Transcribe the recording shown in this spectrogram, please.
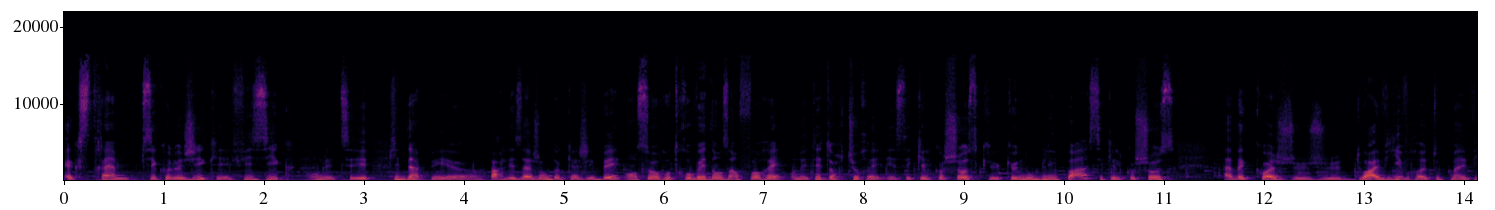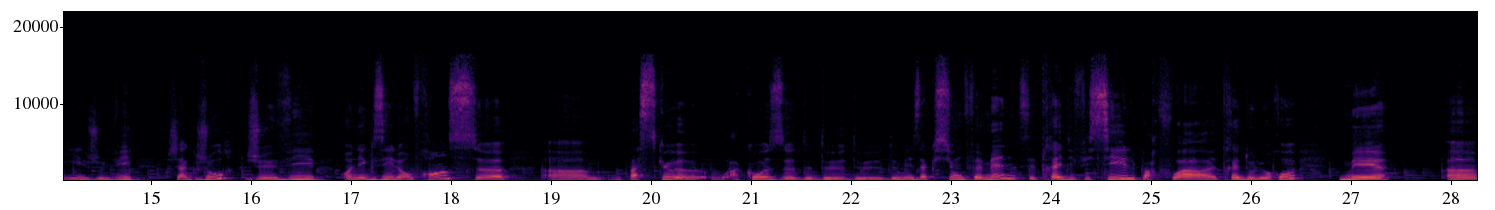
extrême, psychologique et physique. On était kidnappés euh, par les agents de KGB. On se retrouvait dans un forêt. On était torturés. Et c'est quelque chose que, que n'oublie pas. C'est quelque chose avec quoi je, dois vivre toute ma vie. Je vis chaque jour. Je vis en exil en France. Euh, euh, parce que euh, à cause de, mes actions féminines, c'est très difficile, parfois très douloureux, mais euh,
